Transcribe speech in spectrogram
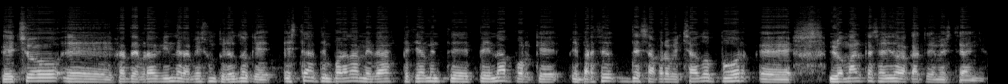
De hecho, eh, fíjate, Brad Binder a mí es un piloto que esta temporada me da especialmente pena porque me parece desaprovechado por eh, lo mal que ha salido la KTM este año.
